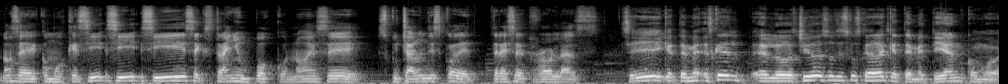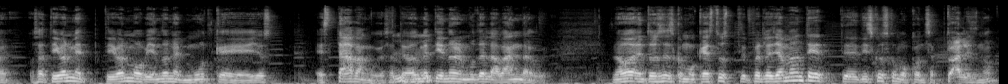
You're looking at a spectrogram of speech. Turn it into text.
no sé, como que sí sí sí se extraña un poco, ¿no? Ese escuchar un disco de 13 rolas. Sí, que te me- es que el- el- lo chido de esos discos que era que te metían como, o sea, te iban, met- te iban moviendo en el mood que ellos estaban, güey, o sea, te vas metiendo en el mood de la banda, güey. ¿No? Entonces como que estos, pues le llaman te- te- discos como conceptuales, ¿no?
